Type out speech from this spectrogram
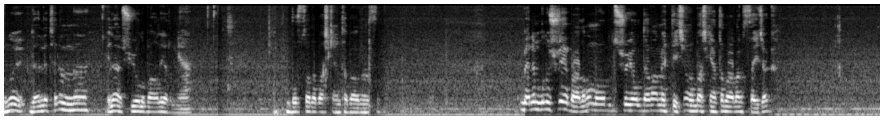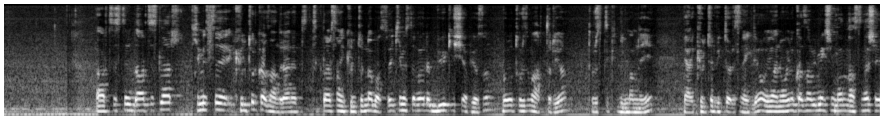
Bunu ilerletelim mi? İler şu yolu bağlayalım ya. Bursa'da başkente bağlansın. Benim bunu şuraya bağlamam ama şu yol devam ettiği için onu başkente bağlamış sayacak. Artistin, artistler kimisi kültür kazandırıyor. Yani tıklarsan kültürüne basıyor. Kimisi de böyle büyük iş yapıyorsun. Böyle turizm arttırıyor. Turistik bilmem neyi. Yani kültür viktorisine gidiyor. Yani oyunu kazanabilmek için ben aslında şey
